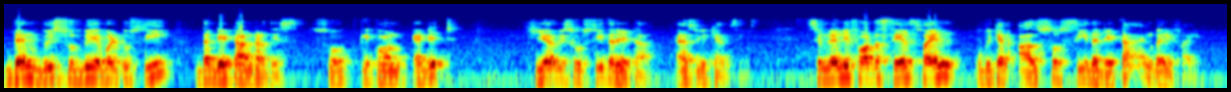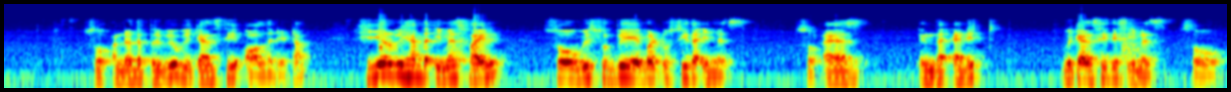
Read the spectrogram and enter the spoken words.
then we should be able to see the data under this. So click on edit here we should see the data as we can see similarly for the sales file we can also see the data and verify. So under the preview we can see all the data. Here we have the image file so we should be able to see the image. So as in the edit we can see this image. So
